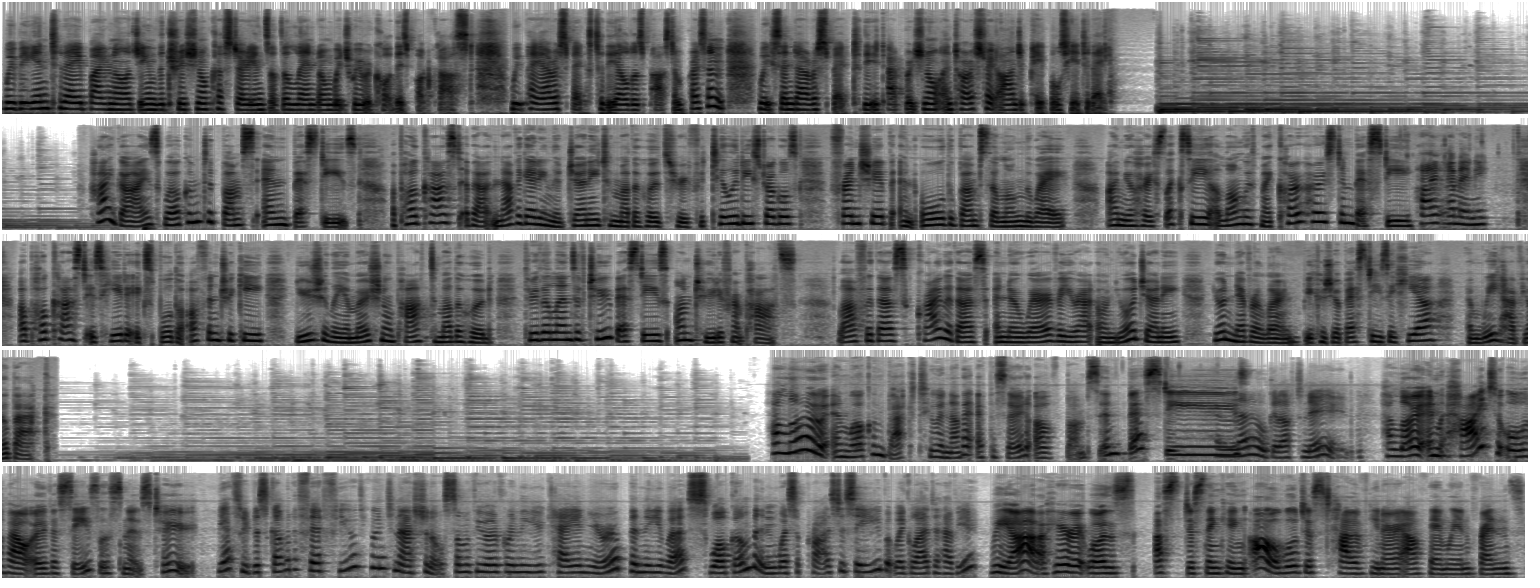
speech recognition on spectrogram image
We begin today by acknowledging the traditional custodians of the land on which we record this podcast. We pay our respects to the elders past and present. We extend our respect to the Aboriginal and Torres Strait Islander peoples here today. Hi, guys. Welcome to Bumps and Besties, a podcast about navigating the journey to motherhood through fertility struggles, friendship, and all the bumps along the way. I'm your host, Lexi, along with my co host and bestie. Hi, I'm Amy. Our podcast is here to explore the often tricky, usually emotional path to motherhood through the lens of two besties on two different paths. Laugh with us, cry with us, and know wherever you're at on your journey, you're never alone because your besties are here and we have your back. Hello, and welcome back to another episode of Bumps and Besties. Hello, good afternoon. Hello, and hi to all of our overseas listeners too. Yes, we've discovered a fair few of you international. Some of you over in the UK and Europe and the US. Welcome, and we're surprised to see you, but we're glad to have you. We are. Here it was us just thinking, oh, we'll just have, you know, our family and friends,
